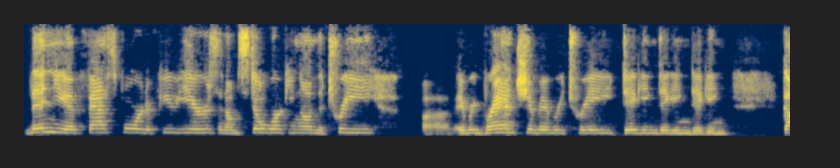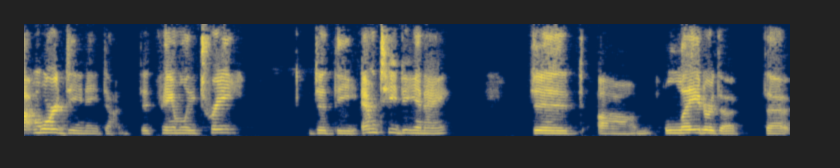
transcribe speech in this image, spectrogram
Then you fast forward a few years, and I'm still working on the tree uh, every branch of every tree, digging, digging, digging. Got more DNA done. Did family tree, did the mtDNA, did um, later the the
